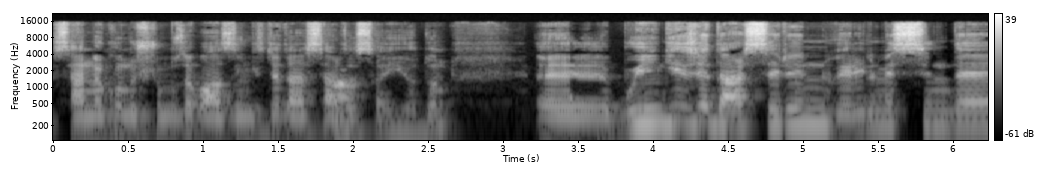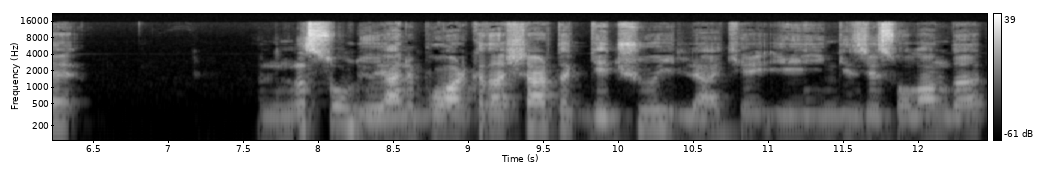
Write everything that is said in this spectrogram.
seninle konuştuğumuzda bazı İngilizce dersler ha. de sayıyordun. Ee, bu İngilizce derslerin verilmesinde nasıl oluyor? Yani bu arkadaşlar da geçiyor illaki. İyi İngilizcesi olan da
